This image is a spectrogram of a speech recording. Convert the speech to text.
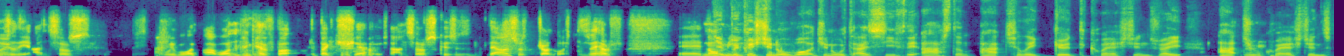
these are the answers we want. I want to give, but the big shit answers because the answers journalists deserve. Uh, not yeah, me. because you know what? Do you know what it is? See if they asked him actually good questions, right? Actual Mhm. questions,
